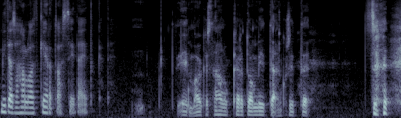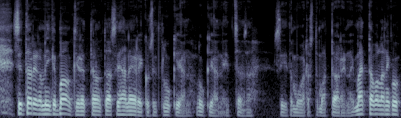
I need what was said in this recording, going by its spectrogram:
Mitä sä haluat kertoa siitä etukäteen? En mä oikeastaan halua kertoa mitään, kun sitten se, se tarina, minkä mä oon kirjoittanut, on taas ihan eri kuin sitten lukijan, lukijan itsensä siitä muodostuma tarina. Mä en tavallaan niin kuin,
